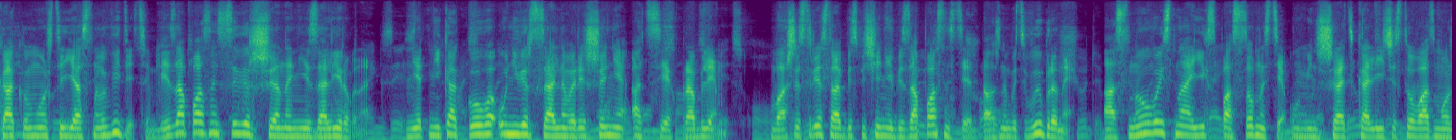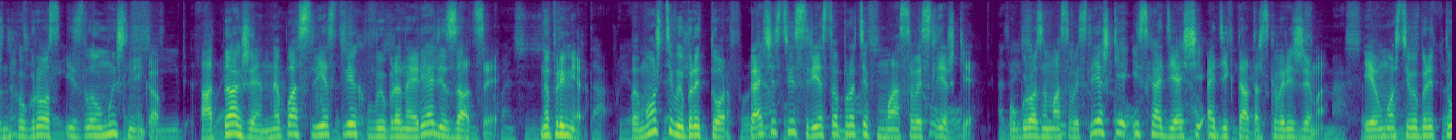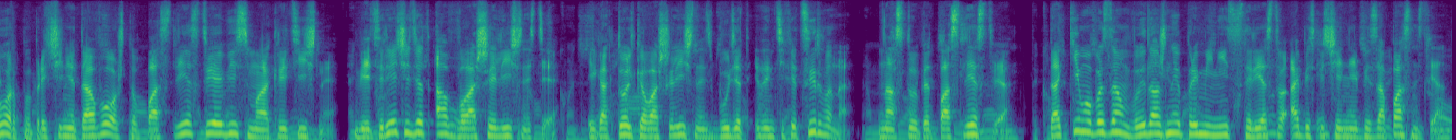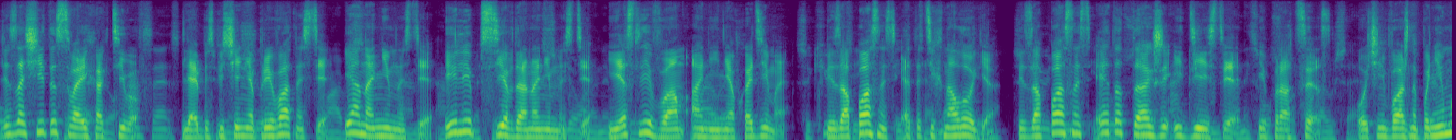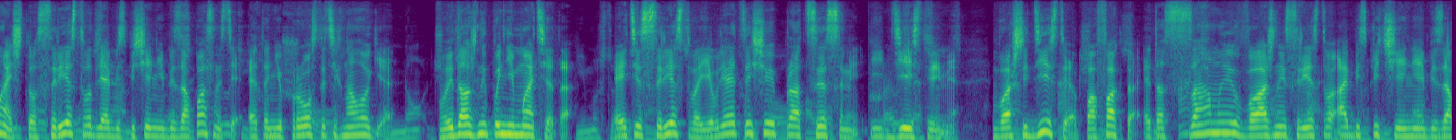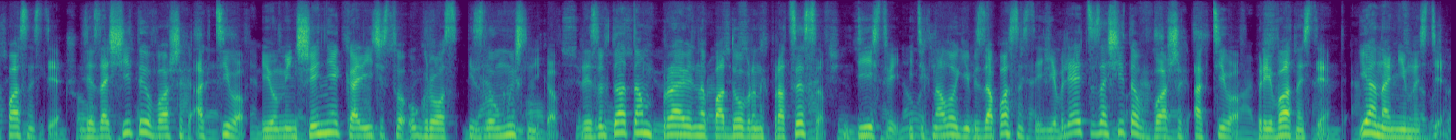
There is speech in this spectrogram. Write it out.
Как вы можете ясно увидеть, безопасность совершенно не изолирована. Нет никакого универсального решения от всех проблем. Ваши средства обеспечения безопасности должны быть выбраны, основываясь на их способности уменьшать количество возможных угроз и злоумышленников, а также на последствиях выбранной реализации. Например, вы можете выбрать ТОР в качестве средства против массовой слежки, угроза массовой слежки, исходящей от диктаторского режима. И вы можете выбрать Тор по причине того, что последствия весьма критичны. Ведь речь идет о вашей личности. И как только ваша личность будет идентифицирована, наступят последствия. Таким образом, вы должны применить средства обеспечения безопасности для защиты своих активов, для обеспечения приватности и анонимности, или псевдоанонимности, если вам они необходимы. Безопасность — это технология. Безопасность — это также и действие, и процесс. Очень важно понимать, что средства для обеспечения безопасности — это не просто технология. Вы должны понимать это. Эти средства являются еще и процессами и действиями. Ваши действия, по факту, это самые важные средства обеспечения безопасности для защиты ваших активов и уменьшения количества угроз и злоумышленников. Результатом правильно подобранных процессов, действий и технологий безопасности является защита ваших активов, приватности и анонимности.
